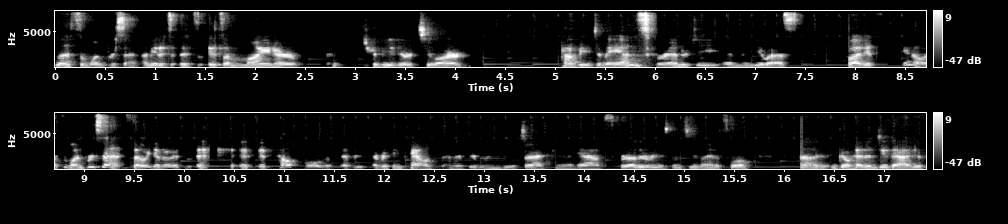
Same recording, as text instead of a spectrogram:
less than 1%. I mean, it's, it's, it's a minor contributor to our heavy demands for energy in the U.S. But it's you know it's one percent, so you know it's it, it's helpful. Every, everything counts, and if you're going to be extracting the gas for other reasons, you might as well uh, go ahead and do that if,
